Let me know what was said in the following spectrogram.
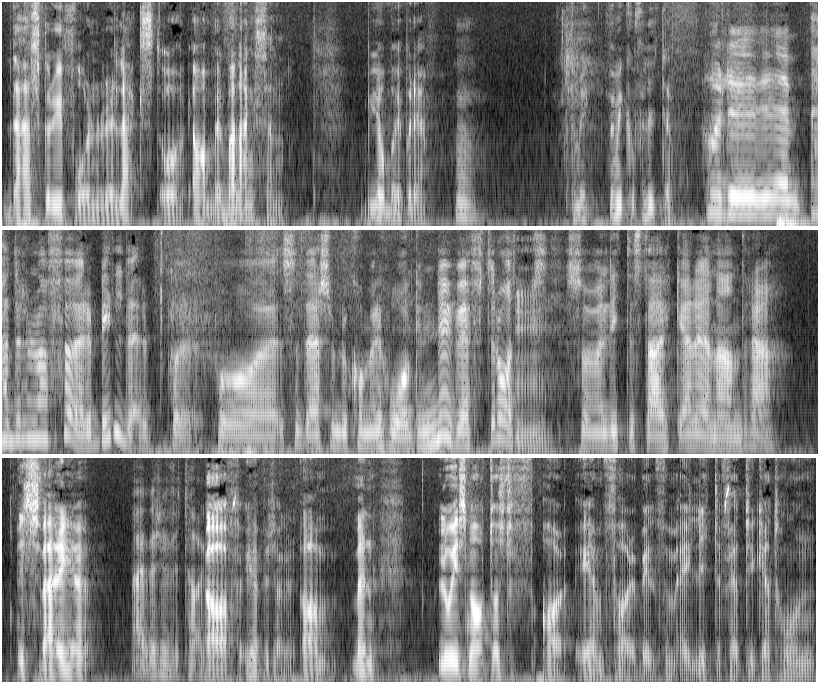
där ska du ju få en relaxed och ja, med balansen. Vi jobbar ju på det. Mm. För, mycket, för mycket och för lite. Har du, eh, hade du några förebilder på, på sådär som du kommer ihåg nu efteråt mm. som är lite starkare än andra? I Sverige Ja, överhuvudtaget. Ja, för, överhuvudtaget. Ja, men Louise Natos är en förebild för mig lite för jag tycker att hon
